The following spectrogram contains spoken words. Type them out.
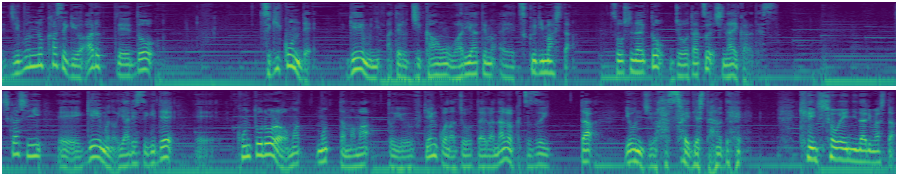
ー、自分の稼ぎをある程度、つぎ込んで、ゲームに当てる時間を割り当てま、えー、作りました。そうしないと上達しないからです。しかし、えー、ゲームのやりすぎで、えー、コントローラーを持ったままという不健康な状態が長く続いた48歳でしたので 検証炎になりました。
